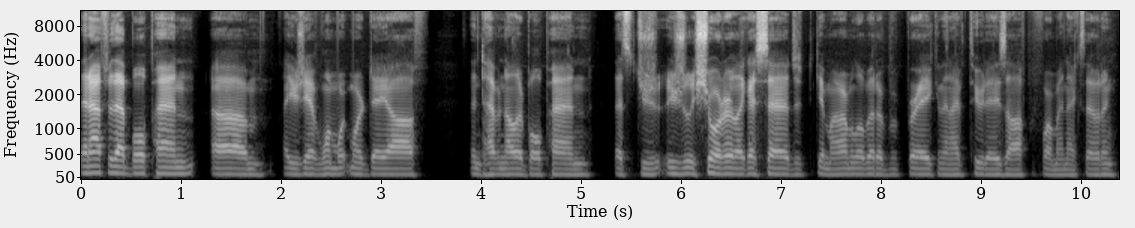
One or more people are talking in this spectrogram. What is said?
Then after that bullpen, um, I usually have one more, more day off. Then to have another bullpen that's usu- usually shorter, like I said, to give my arm a little bit of a break, and then I have two days off before my next outing.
